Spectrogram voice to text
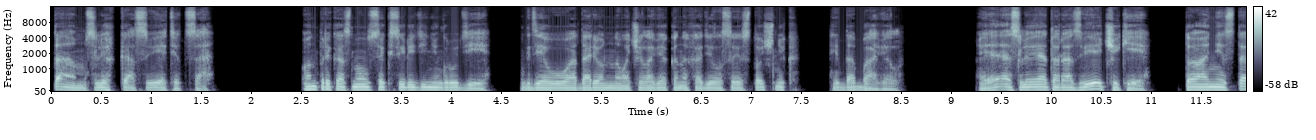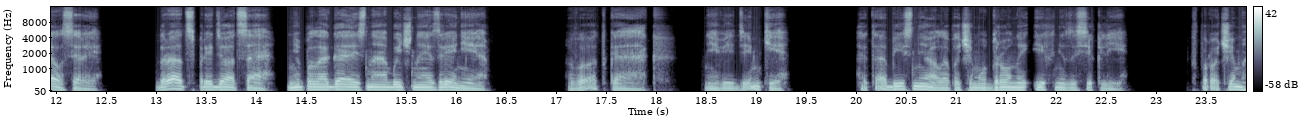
там слегка светится. Он прикоснулся к середине груди, где у одаренного человека находился источник, и добавил. «Если это разведчики, то они стелсеры. Драться придется, не полагаясь на обычное зрение». Вот как. Невидимки. Это объясняло, почему дроны их не засекли. Впрочем,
